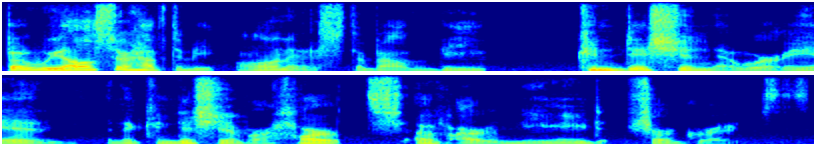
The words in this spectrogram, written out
But we also have to be honest about the condition that we're in and the condition of our hearts, of our need for grace.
